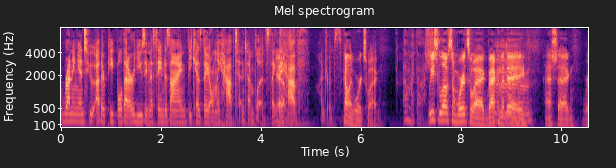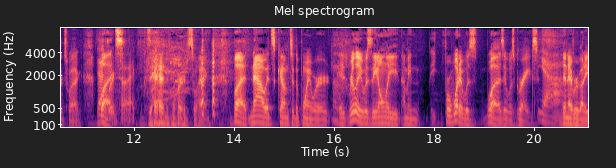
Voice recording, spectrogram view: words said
running into other people that are using the same design because they only have 10 templates. Like Yeah. they have hundreds. kind of like word swag. Oh my gosh. We used to love some word swag back in the day. Hashtag word swag. Mm. Dead but, word swag. Dead word swag. but now it's come to the point where it really was the only. I mean, for what it was was it was great. Yeah. Then everybody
